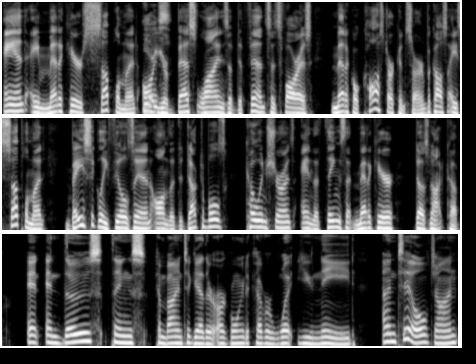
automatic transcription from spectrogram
and a Medicare supplement yes. are your best lines of defense as far as medical costs are concerned because a supplement basically fills in on the deductibles, co-insurance, and the things that Medicare does not cover. And and those things combined together are going to cover what you need until John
